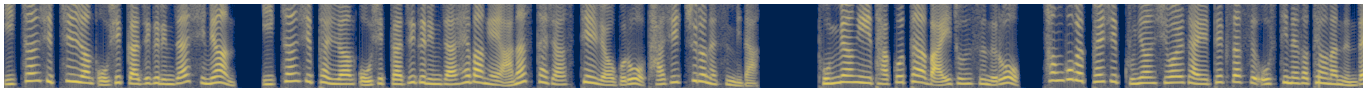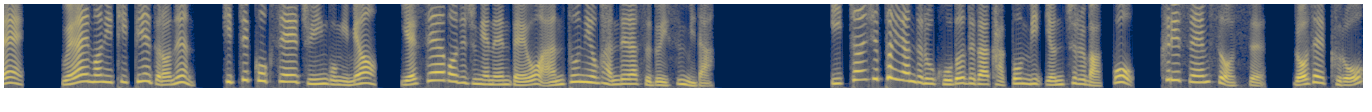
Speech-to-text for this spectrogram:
2017년 50가지 그림자 시면, 2018년 50가지 그림자 해방의 아나스타샤 스틸 역으로 다시 출연했습니다. 본명이 다코타 마이 존슨으로 1989년 10월 4일 텍사스 오스틴에서 태어났는데 외할머니 티피에 들어는 히치콕 새의 주인공이며 옛 새아버지 중에는 배우 안토니오 반데라스도 있습니다. 2018년도로 고더드가 각본 및 연출을 맡고 크리스 햄스워스, 러셀 크로,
